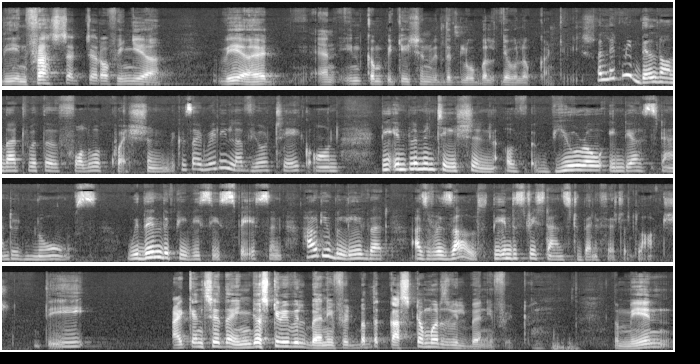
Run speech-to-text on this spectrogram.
the infrastructure of India way ahead and in competition with the global developed countries. Well, let me build on that with a follow-up question because I really love your take on the implementation of Bureau India standard norms within the PVC space and how do you believe that as a result the industry stands to benefit at large? The I can say the industry will benefit but the customers will benefit. The main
